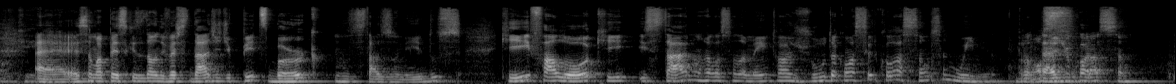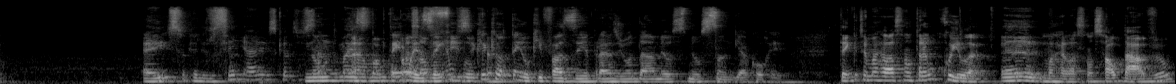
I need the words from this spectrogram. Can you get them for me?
Okay. É, essa é uma pesquisa da Universidade de Pittsburgh, nos Estados Unidos, que falou que estar num relacionamento ajuda com a circulação sanguínea, protege Nossa. o coração. É isso que eles Sim, é isso que eles não, Mas é não tem um exemplo? Física. O que, que eu tenho que fazer para ajudar meu, meu sangue a correr? Tem que ter uma relação tranquila, é. uma relação saudável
